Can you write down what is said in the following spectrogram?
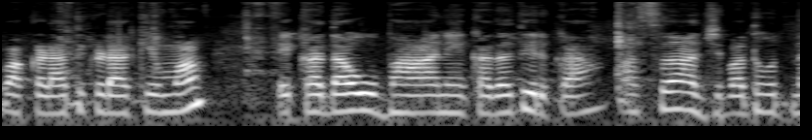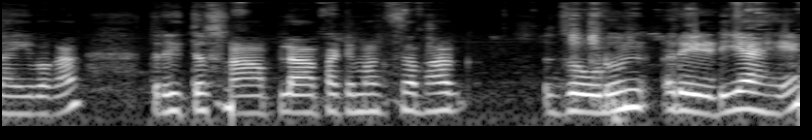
वाकडा तिकडा किंवा एखादा उभा आणि एखादा तिरका असं अजिबात होत नाही बघा. तर इथं आपला पाठीमागचा भाग जोडून रेडी आहे.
